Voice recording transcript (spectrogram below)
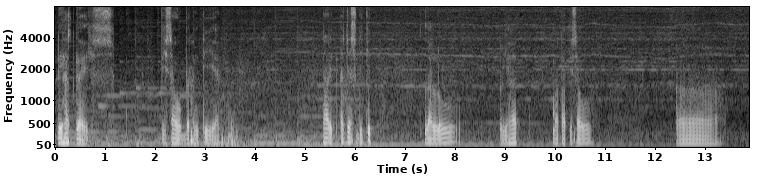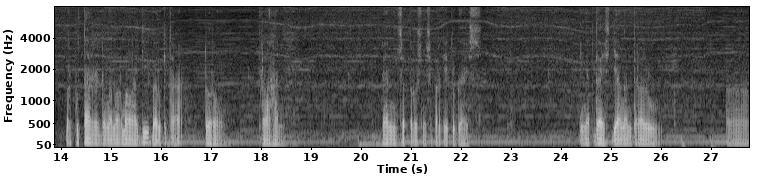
lihat guys. Pisau berhenti ya. Tarik aja sedikit. Lalu lihat mata pisau uh, berputar dengan normal lagi baru kita dorong perlahan. Dan seterusnya seperti itu guys. Ingat guys jangan terlalu uh,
